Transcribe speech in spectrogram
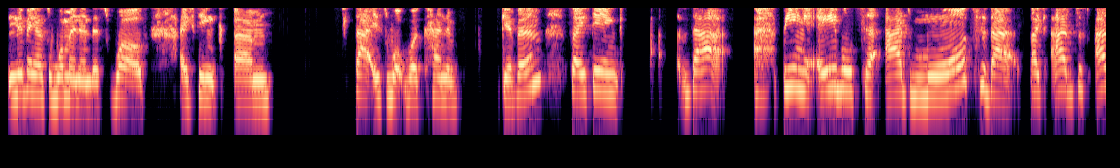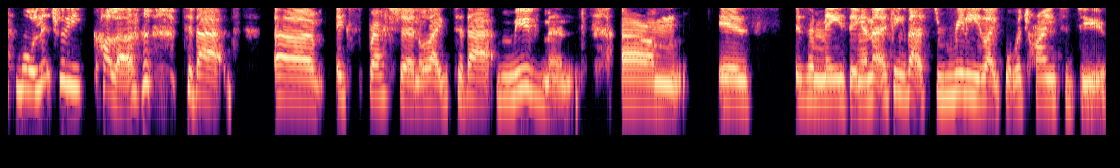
living as a woman in this world i think um that is what we're kind of given. So i think that being able to add more to that like add just add more literally color to that um expression or like to that movement um is is amazing. And i think that's really like what we're trying to do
